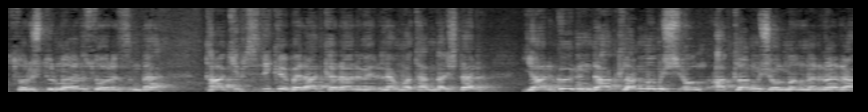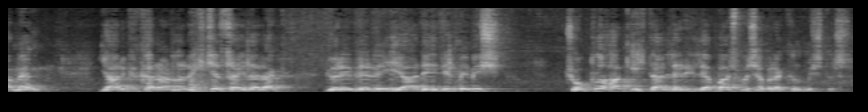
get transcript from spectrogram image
soruşturmaları sonrasında takipsizlik ve beraat kararı verilen vatandaşlar yargı önünde aklanmamış aklanmış olmalarına rağmen yargı kararları hiçe sayılarak görevlerine iade edilmemiş, çoklu hak ihlalleriyle baş başa bırakılmıştır.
